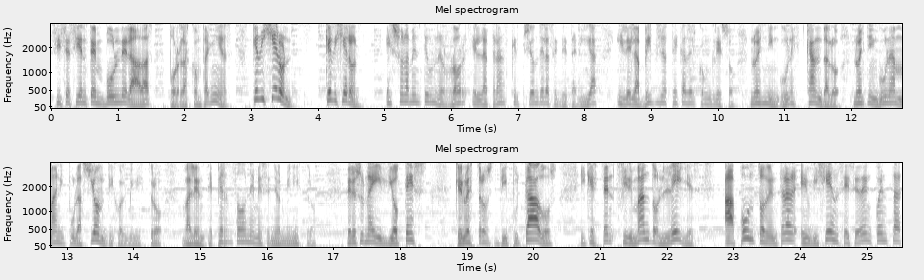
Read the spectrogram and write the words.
si se sienten vulneradas por las compañías. ¿Qué dijeron? ¿Qué dijeron? Es solamente un error en la transcripción de la Secretaría y de la Biblioteca del Congreso. No es ningún escándalo, no es ninguna manipulación, dijo el ministro Valente. Perdóneme, señor ministro, pero es una idiotez que nuestros diputados y que estén firmando leyes a punto de entrar en vigencia y se den cuenta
